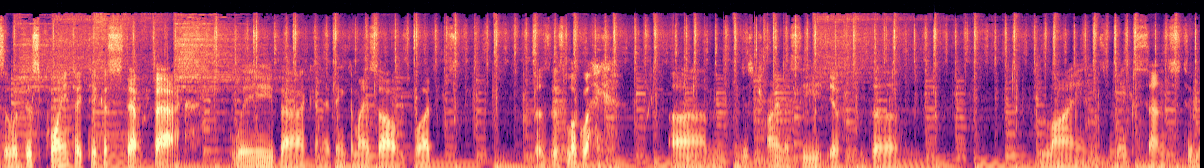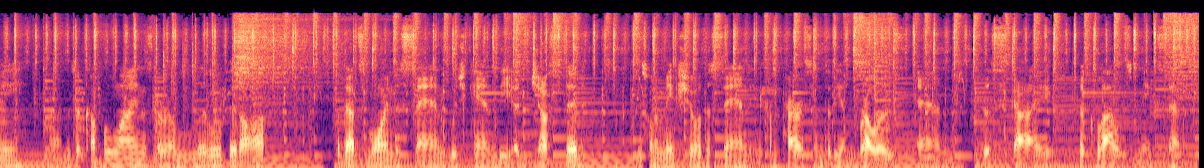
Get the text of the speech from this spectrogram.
So at this point, I take a step back, way back, and I think to myself, what does this look like? Um, I'm just trying to see if the lines make sense to me. Uh, there's a couple lines that are a little bit off, but that's more in the sand, which can be adjusted. I just want to make sure the sand in comparison to the umbrellas and the sky the clouds make sense.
